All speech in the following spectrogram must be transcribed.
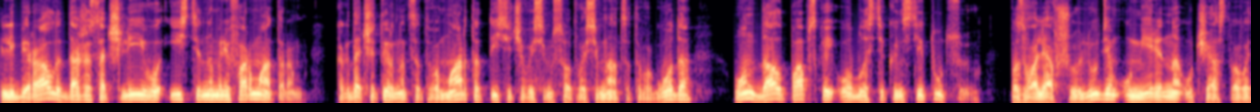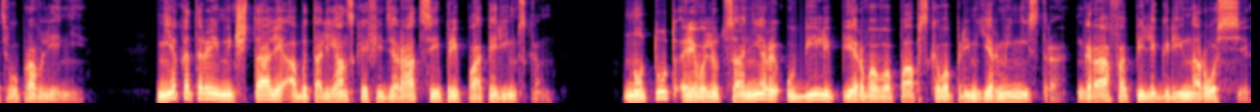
Либералы даже сочли его истинным реформатором, когда 14 марта 1818 года он дал папской области конституцию, позволявшую людям умеренно участвовать в управлении. Некоторые мечтали об итальянской федерации при папе римском. Но тут революционеры убили первого папского премьер-министра, графа Пилигрина Росси,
